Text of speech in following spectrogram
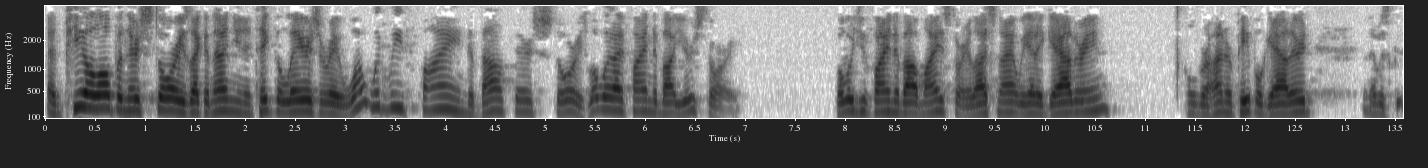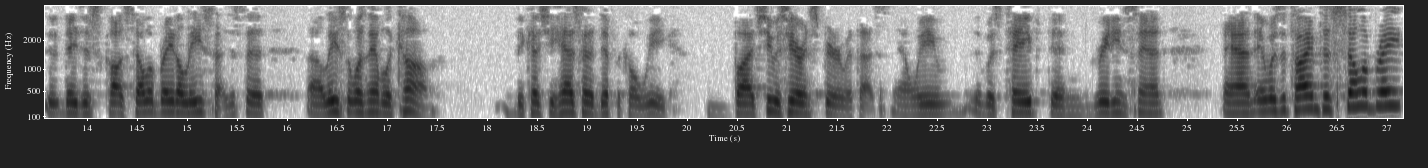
and peel open their stories like an onion and take the layers away, what would we find about their stories? What would I find about your story? What would you find about my story? Last night we had a gathering. Over a hundred people gathered. And it was, they just called celebrate Elisa. Just uh, Elisa wasn't able to come because she has had a difficult week. But she was here in spirit with us. And we, it was taped and greetings sent. And it was a time to celebrate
